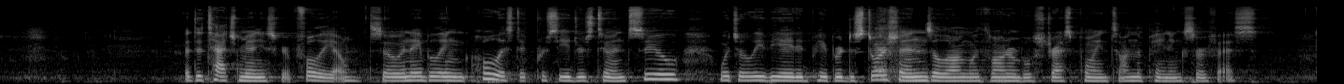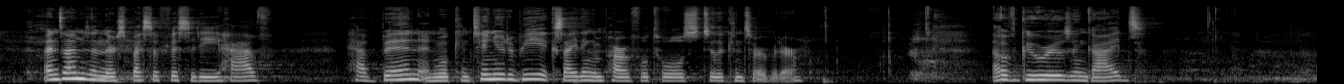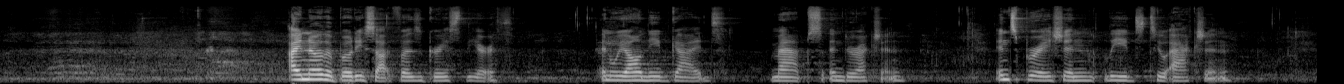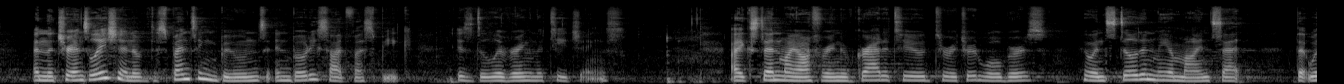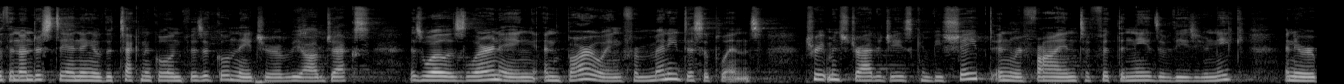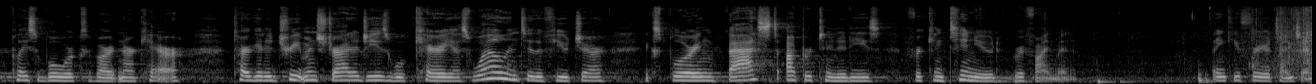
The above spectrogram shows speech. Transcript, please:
a detached manuscript folio, so enabling holistic procedures to ensue, which alleviated paper distortions along with vulnerable stress points on the painting surface. Enzymes and their specificity have, have been and will continue to be exciting and powerful tools to the conservator. Of gurus and guides, I know the bodhisattvas grace the earth and we all need guides, maps, and direction. Inspiration leads to action. And the translation of dispensing boons in Bodhisattva speak is delivering the teachings. I extend my offering of gratitude to Richard Wolbers, who instilled in me a mindset that, with an understanding of the technical and physical nature of the objects, as well as learning and borrowing from many disciplines, treatment strategies can be shaped and refined to fit the needs of these unique and irreplaceable works of art in our care. Targeted treatment strategies will carry us well into the future, exploring vast opportunities for continued refinement. Thank you for your attention.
